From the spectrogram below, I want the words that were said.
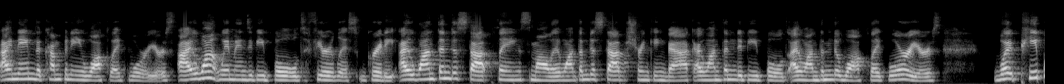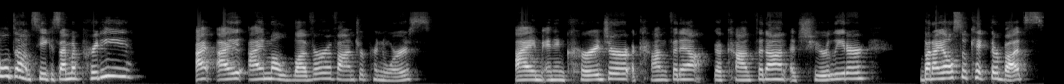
I named the company Walk Like Warriors. I want women to be bold, fearless, gritty. I want them to stop playing small. I want them to stop shrinking back. I want them to be bold. I want them to walk like warriors. What people don't see, because I'm a pretty, I, I I'm a lover of entrepreneurs. I'm an encourager, a confidant, a confidant, a cheerleader but I also kick their butts.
